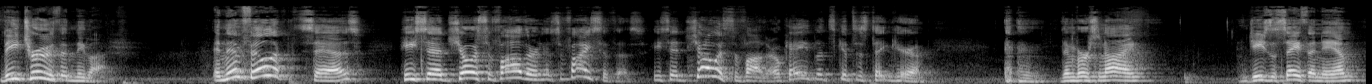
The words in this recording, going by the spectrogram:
the truth, and the life. And then Philip says, he said, Show us the Father, and it sufficeth us. He said, Show us the Father. Okay, let's get this taken care of. then verse 9 Jesus saith unto him,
